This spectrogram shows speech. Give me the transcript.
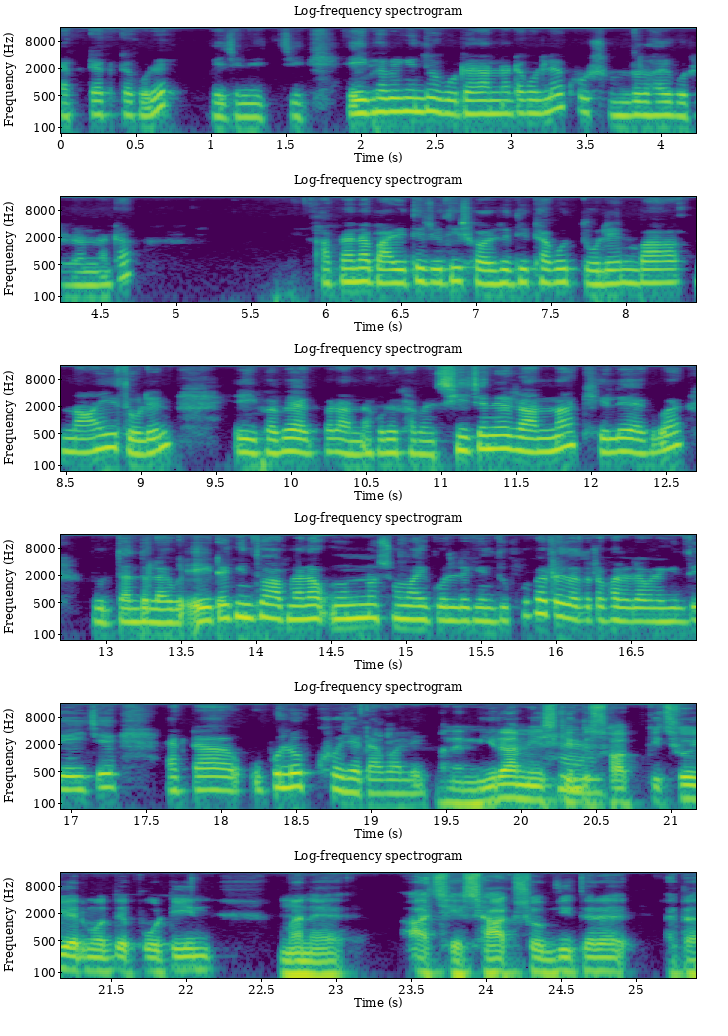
একটা একটা করে ভেজে নিচ্ছি। এইভাবে কিন্তু গোটা রান্নাটা করলে খুব সুন্দর হয় গোটা রান্নাটা। আপনারা বাড়িতে যদি সরস্বতী ঠাকুর তোলেন বা নাই তোলেন এইভাবে একবার রান্না করে খাবেন। সিজনের রান্না খেলে একবার দুর্দান্ত লাগবে। এইটা কিন্তু আপনারা অন্য সময় করলে কিন্তু খুব একটা ততটা ভালো লাগবে না। কিন্তু এই যে একটা উপলক্ষ যেটা বলে। মানে নিরামিষ কিন্তু হ্যাঁ। সবকিছুই এর মধ্যে প্রোটিন মানে আছে। শাক সবজিতে একটা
